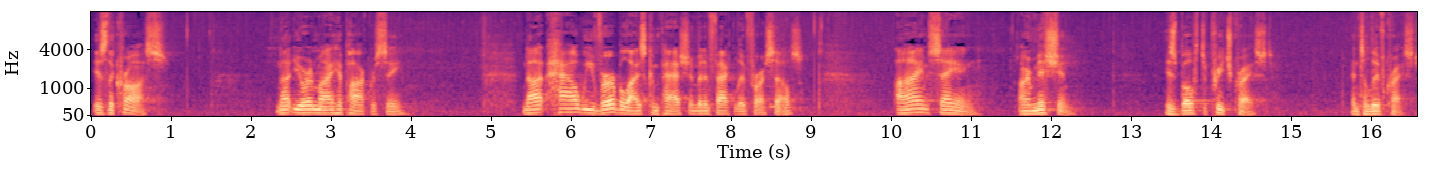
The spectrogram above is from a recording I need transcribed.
is the cross. Not your and my hypocrisy. Not how we verbalize compassion, but in fact live for ourselves. I'm saying our mission is both to preach Christ and to live Christ.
